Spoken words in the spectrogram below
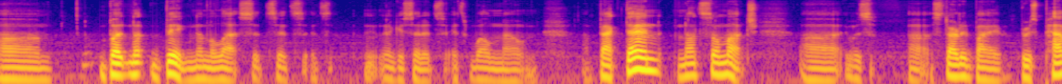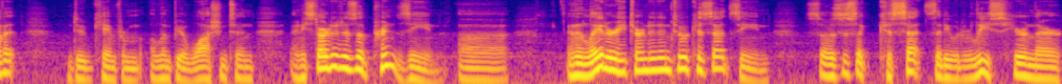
um, but not big nonetheless. It's it's it's like I said, it's it's well known. Back then, not so much. Uh, it was uh, started by Bruce Pavitt. Dude came from Olympia, Washington, and he started as a print zine. Uh, and then later he turned it into a cassette zine. So it's just like cassettes that he would release here and there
